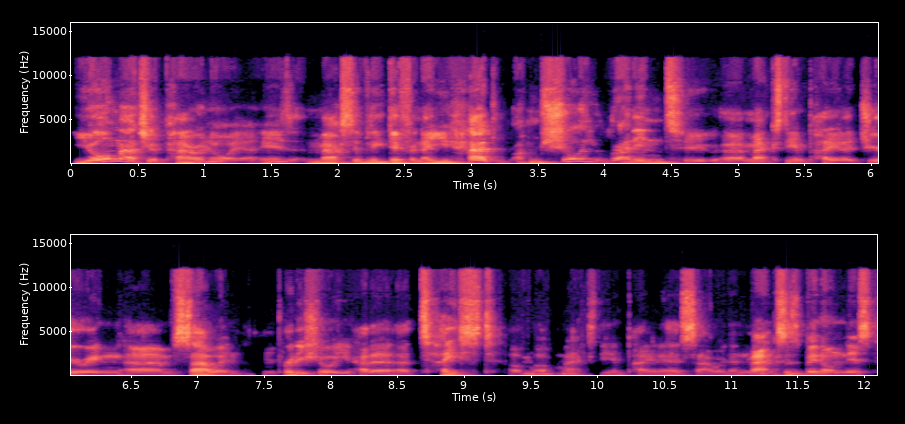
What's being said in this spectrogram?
Your match at Paranoia is massively different. Now, you had, I'm sure you ran into uh, Max the Impaler during um, Samhain. I'm pretty sure you had a, a taste of, of Mm-hmm. Max the Impaler at Samhain. And Max has been on this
